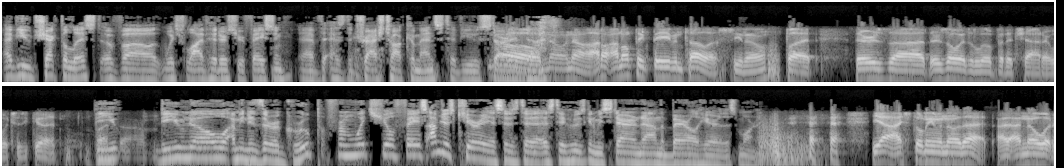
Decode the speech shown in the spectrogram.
Have you checked the list of uh, which live hitters you're facing? Have, has the trash talk commenced? Have you started? No, uh, no, no. I don't I don't think they even tell us. You know, but. There's uh there's always a little bit of chatter, which is good. Do But, you um, do you know? I mean, is there a group from which you'll face? I'm just curious as to as to who's going to be staring down the barrel here this morning. yeah, I still don't even know that. I, I know what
